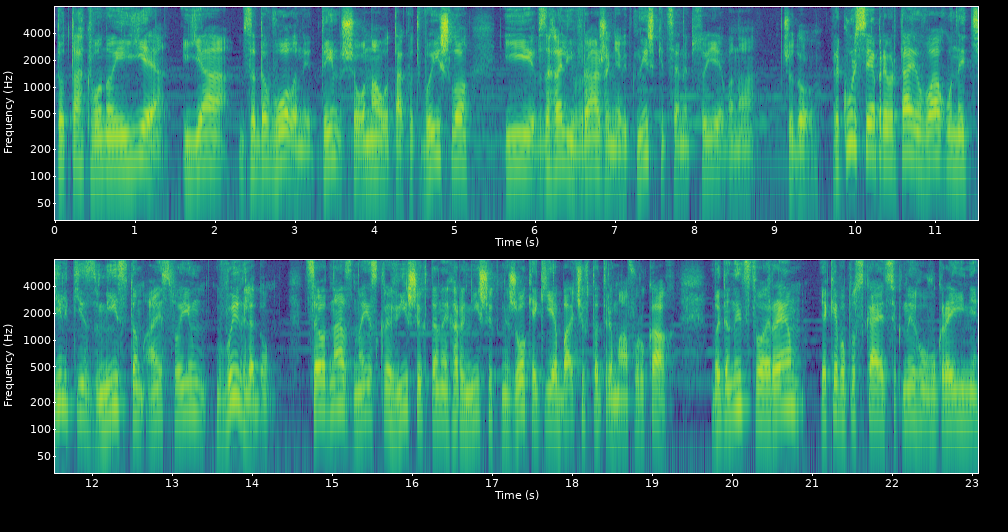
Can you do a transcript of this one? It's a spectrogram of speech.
то так воно і є. І я задоволений тим, що воно отак от вийшло. І взагалі враження від книжки це не псує, вона чудова. Рекурсія привертає увагу не тільки змістом, а й своїм виглядом. Це одна з найяскравіших та найгарніших книжок, які я бачив та тримав у руках. Видаництво РМ, яке випускає цю книгу в Україні,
